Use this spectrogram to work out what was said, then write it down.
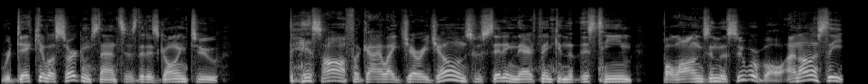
ridiculous circumstances that is going to piss off a guy like Jerry Jones who's sitting there thinking that this team belongs in the Super Bowl. And honestly,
